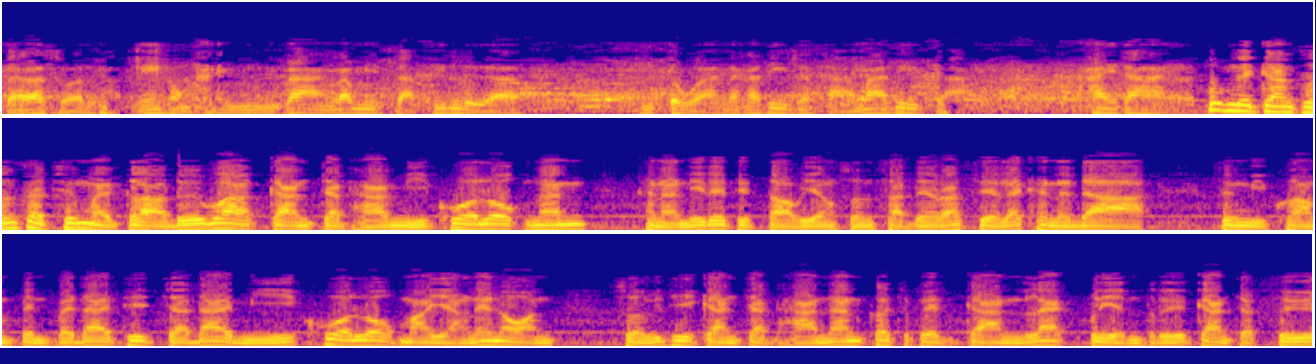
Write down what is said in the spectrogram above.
แต่ละสวนสัตว์นี้ของใครมีบ้าง แล้วมีสัตว์ที่เหลือกี่ตัวนะครับ ที่จะสามารถที่จะให้ได้ผู้อำนวยการสวนสัตว์เชียงใหม่กล่าวด้วยว่าการจัดหาหมีขั้วโลกนั้น ขณะนี้ได้ติดต่อไปยังสวนสัตว์ในรัสเซียและแคนาดา ซึ่งมีความเป็นไปได้ที่จะได้หมีขั้วโลกมาอย่างแน่นอน ส่วนวิธีการจัดหานั้นก็จะเป็นการแลกเปลี่ยนหรือการจัดซื้อ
